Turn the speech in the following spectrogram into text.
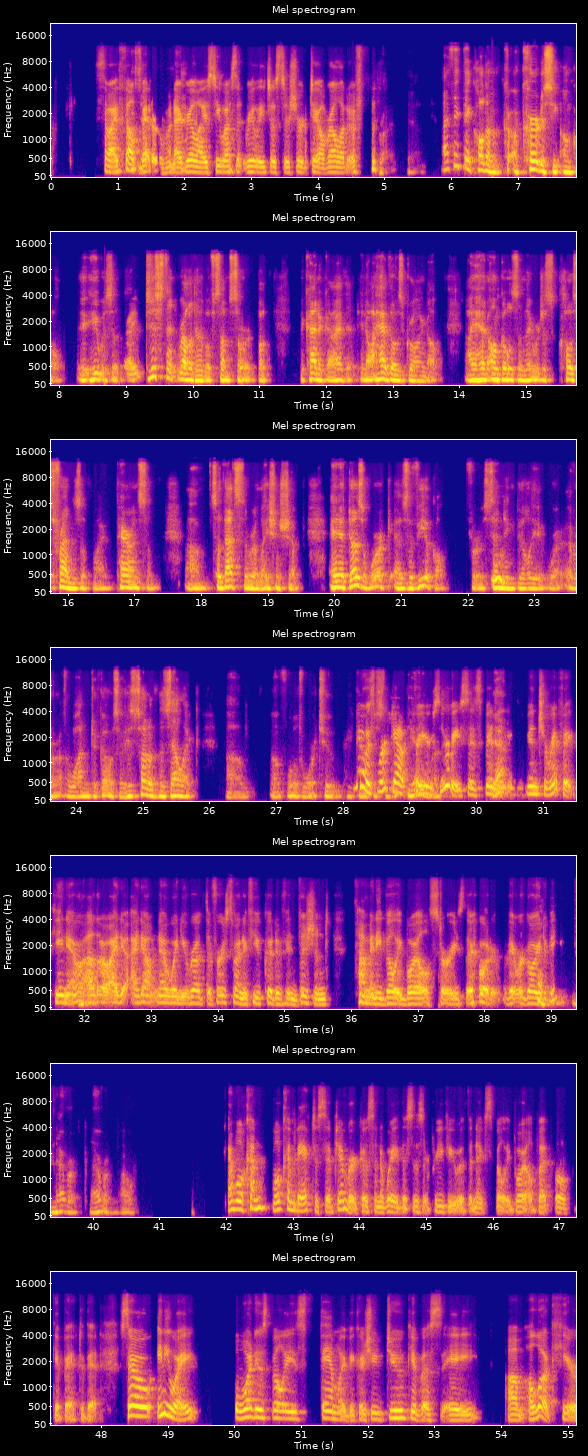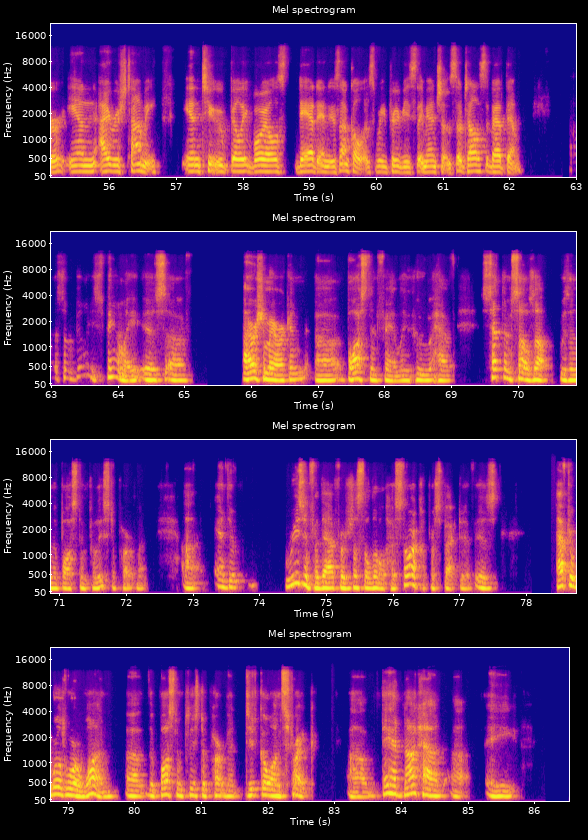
so I felt better when I realized he wasn't really just a shirt tail relative. right. I think they called him a courtesy uncle. He was a right. distant relative of some sort, but the kind of guy that, you know, I had those growing up. I had uncles and they were just close friends of my parents. And um, so that's the relationship. And it does work as a vehicle for sending Ooh. Billy wherever I want him to go. So he's sort of the Zelig um, of World War II. No, it's worked out for your series. It's been yeah. it's been terrific. You know, although I I don't know when you wrote the first one if you could have envisioned how many Billy Boyle stories there were there were going to be. never, never, no. And we'll come we'll come back to September because in a way this is a preview of the next Billy Boyle, but we'll get back to that. So anyway, what is Billy's family? Because you do give us a um, a look here in Irish Tommy into Billy Boyle's dad and his uncle, as we previously mentioned. So tell us about them. So Billy's family is uh, Irish American uh, Boston family who have set themselves up within the Boston Police Department. Uh, and the reason for that, for just a little historical perspective, is after World War One, uh, the Boston Police Department did go on strike uh, they had not had uh, a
